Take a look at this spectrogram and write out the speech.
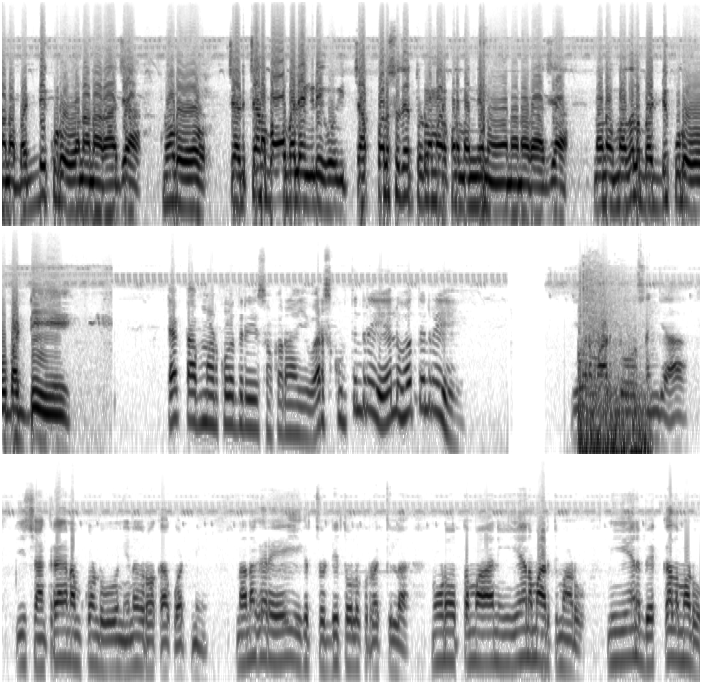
ನನ್ನ ಬಡ್ಡಿ ಕೊಡು ನನ್ನ ರಾಜ. ನೋಡು ಚಡ್ಚಣ ಬಾಹುಬಲಿ ಅಂಗಡಿಗೆ ಹೋಗಿ ಚಪ್ಪಲ್ ಸುದೇ ತುಡು ಮಾಡ್ಕೊಂಡು ಬಂದೇನು ನನ್ನ ರಾಜ. ನನಗ್ ಮೊದಲು ಬಡ್ಡಿ ಕೊಡು ಬಡ್ಡಿ ಟ್ಯಾಕ್ ಟಾಪ್ ಮಾಡ್ಕೊಳತ್ರಿ ಸೊಕರ? ಈ ವರ್ಷ ಕೊಡ್ತೀನಿ ರೀ, ಎಲ್ಲಿ ಹೋಗ್ತೀನಿ ರೀ? ಏನ್ ಮಾಡ್ತೀವೋ ಸಂಜೆ ಈ ಶಂಕರಾಗ ನಂಬ್ಕೊಂಡು ನಿನಗೆ ರೊಕ್ಕ ಕೊಟ್ನಿ. ನನಗರೇ ಈಗ ಚಡ್ಡಿ ತೊಲಕ್ ರೊಕ್ಕಿಲ್ಲ. ನೋಡೋ ತಮ್ಮ, ನೀ ಏನು ಮಾಡ್ತಿ ಮಾಡು. ನೀ ಏನು ಬೇಕಾದ ಮಾಡು.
